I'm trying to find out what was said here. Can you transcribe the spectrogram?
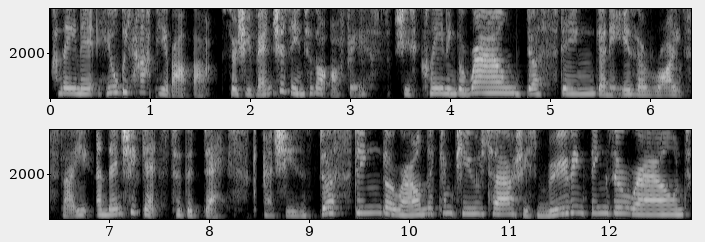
clean it. He'll be happy about that. So she ventures into the office. She's cleaning around, dusting, and it is a right state. And then she gets to the desk and she's dusting around the computer. She's moving things around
